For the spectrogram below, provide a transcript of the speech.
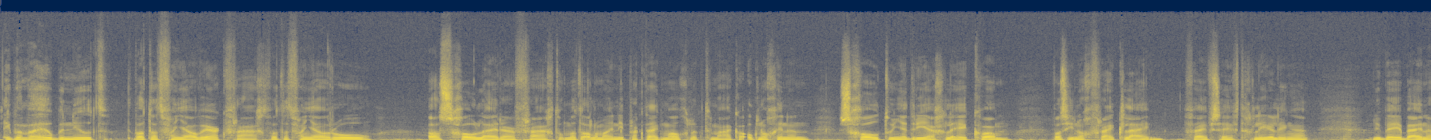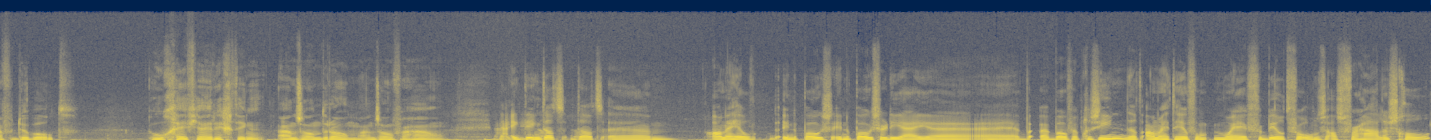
ik ben wel heel benieuwd wat dat van jouw werk vraagt. Wat dat van jouw rol als schoolleider vraagt om dat allemaal in die praktijk mogelijk te maken. Ook nog in een school, toen je drie jaar geleden kwam, was hij nog vrij klein. 75 leerlingen. Nu ben je bijna verdubbeld. Hoe geef jij richting aan zo'n droom, aan zo'n verhaal? Nou, ik denk dat, dat um, Anne heel in de, poster, in de die jij uh, uh, boven hebt gezien, dat Anne het heel veel mooi heeft verbeeld voor ons als verhalenschool.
